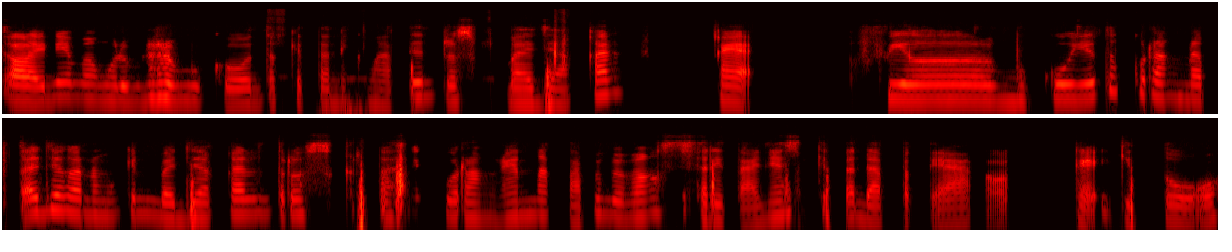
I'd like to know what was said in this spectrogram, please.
kalau ini emang benar-benar buku untuk kita nikmatin terus bajakan kayak feel bukunya tuh kurang dapet aja karena mungkin bajakan terus kertasnya kurang enak. Tapi memang ceritanya sih kita dapet ya kalau kayak gitu.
